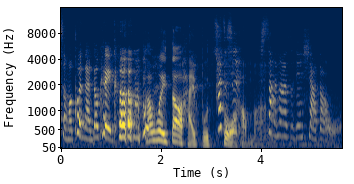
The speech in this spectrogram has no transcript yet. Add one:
什么困难都可以克服。它味道还不错，好吗？刹那之间吓到我，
